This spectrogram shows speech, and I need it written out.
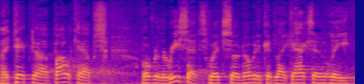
I taped uh, bottle caps over the reset switch so nobody could like accidentally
